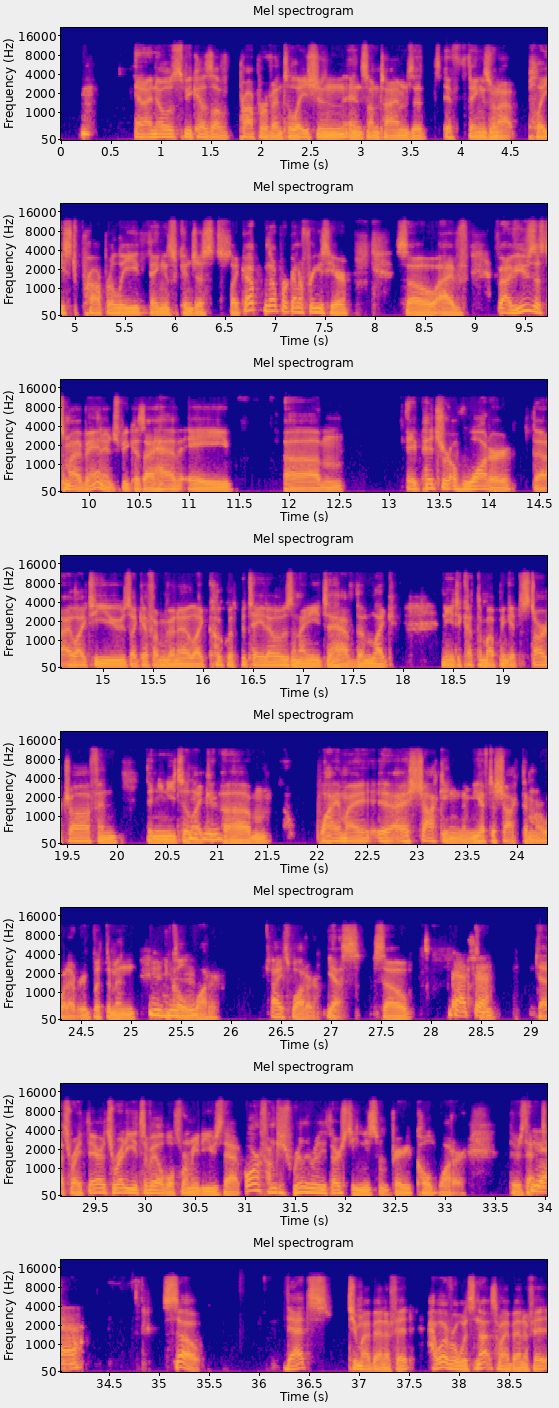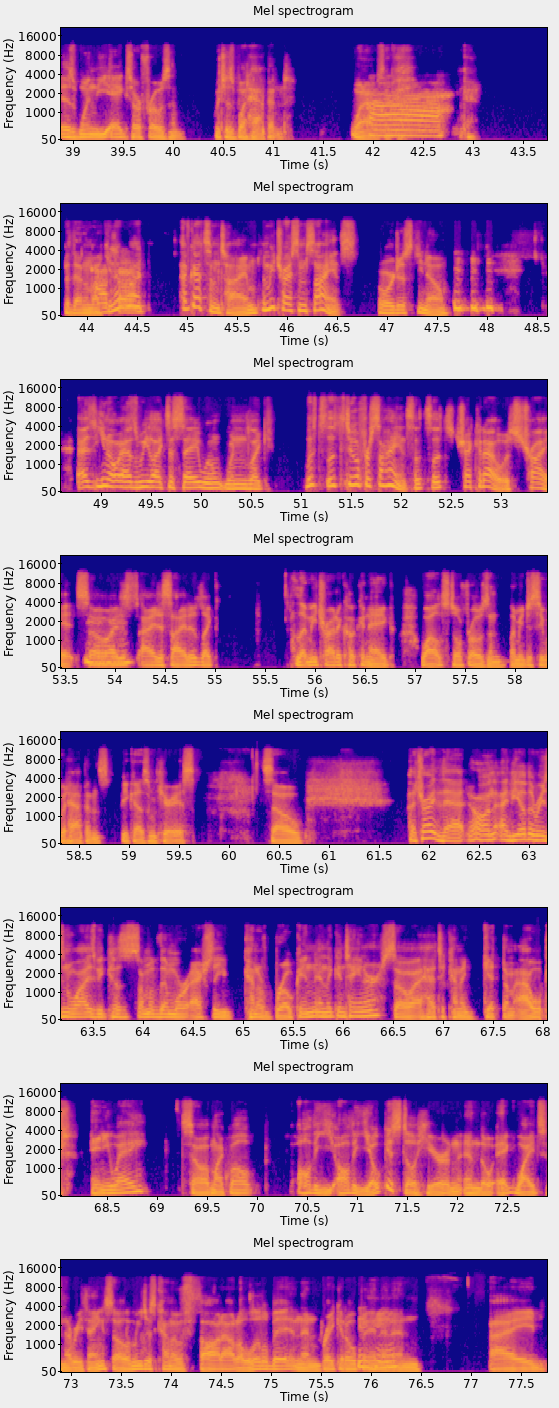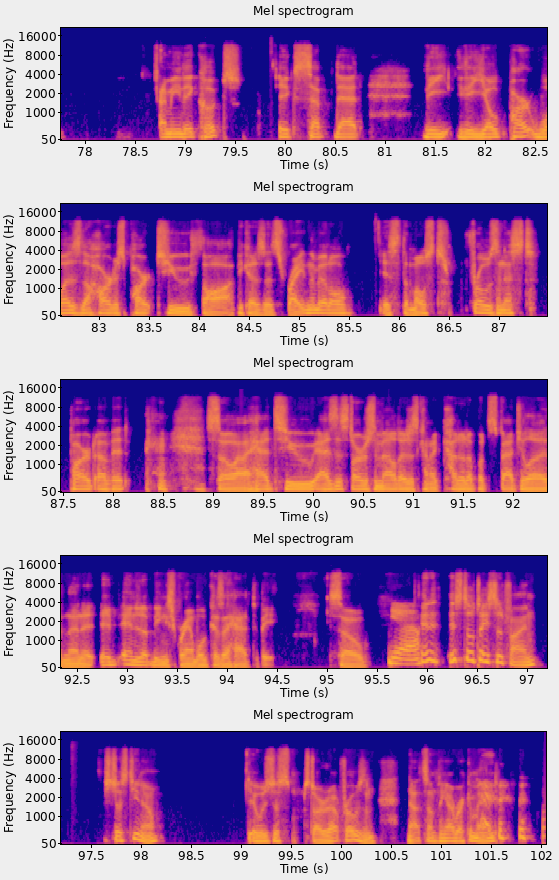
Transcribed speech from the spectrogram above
And I know it's because of proper ventilation. And sometimes it, if things are not placed properly, things can just like, oh, nope, we're going to freeze here. So I've, I've used this to my advantage because I have a, um, a pitcher of water that I like to use. Like if I'm going to like cook with potatoes and I need to have them like, need to cut them up and get the starch off. And then you need to like, Mhm. um, why am I uh, shocking them? You have to shock them or whatever, put them in, in Mhm. cold water, ice water. Yes. So Gotcha. that's right there. It's ready. It's available for me to use that. Or if I'm just really, really thirsty and need some very cold water, there's that yeah. too. So that's to my benefit. However, what's not to my benefit is when the eggs are frozen, which is what happened when I was like, oh, okay. but then I'm like, you know what? I've got some time. Let me try some science, or just you know, as you know, as we like to say when when like let's let's do it for science. Let's let's check it out. Let's try it. So I Mhm. just I decided like let me try to cook an egg while it's still frozen. Let me just see what happens because I'm curious. So I tried that on, and the other reason why is because some of them were actually kind of broken in the container, so I had to kind of get them out anyway. So I'm like, well, all the all the yolk is still here and, and the egg whites and everything. So let me just kind of thaw it out a little bit and then break it open, Mhm. and then I, I mean, they cooked except that the the yolk part was the hardest part to thaw because it's right in the middle. It's the most frozenest part of it. so I had to, as it started to melt, I just kind of cut it up with a spatula and then it, it ended up being scrambled because I had to be. So yeah. and it, it still tasted fine. It's just, you know, it was just started out frozen. Not something I recommend,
